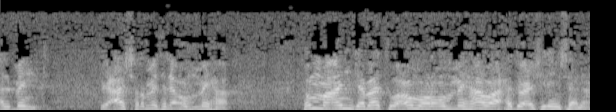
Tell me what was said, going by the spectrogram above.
البنت بعشر مثل أمها. ثم أنجبت وعمر أمها واحد وعشرين سنة.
